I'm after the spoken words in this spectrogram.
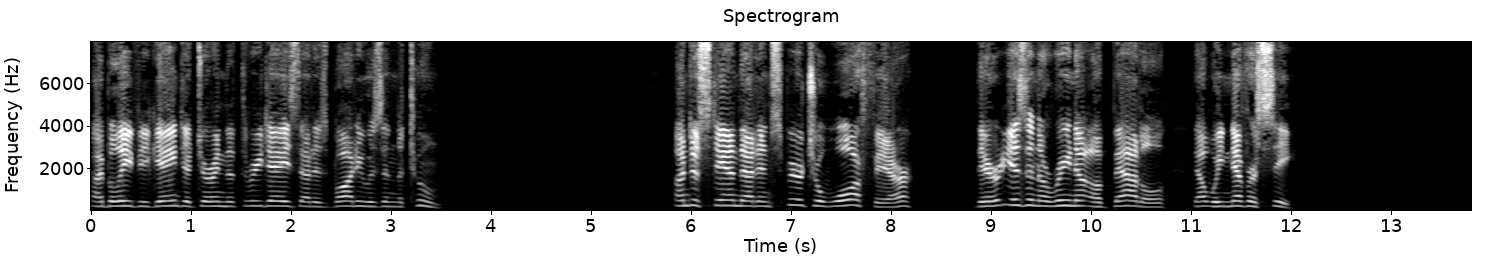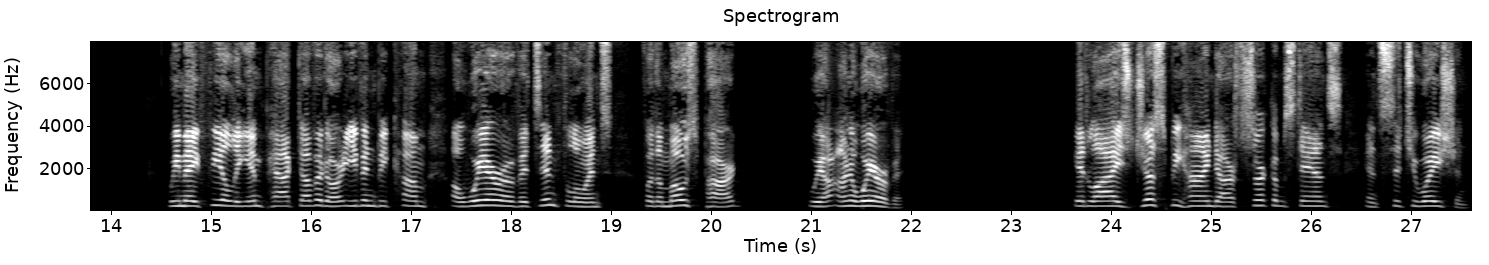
I believe he gained it during the three days that his body was in the tomb. Understand that in spiritual warfare, there is an arena of battle that we never see. We may feel the impact of it or even become aware of its influence. For the most part, we are unaware of it. It lies just behind our circumstance and situation.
